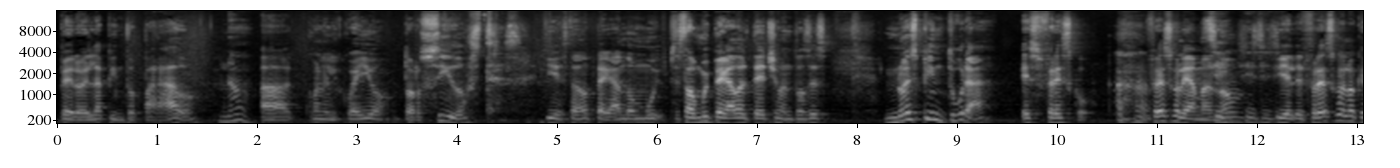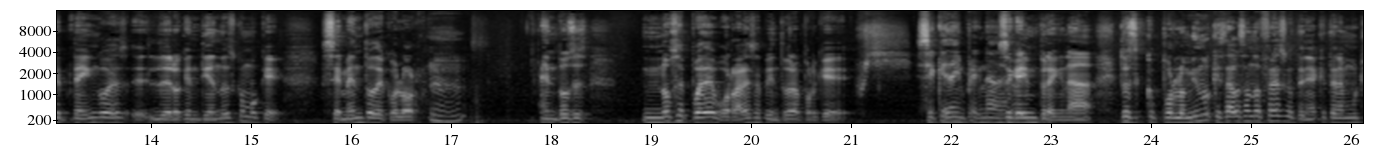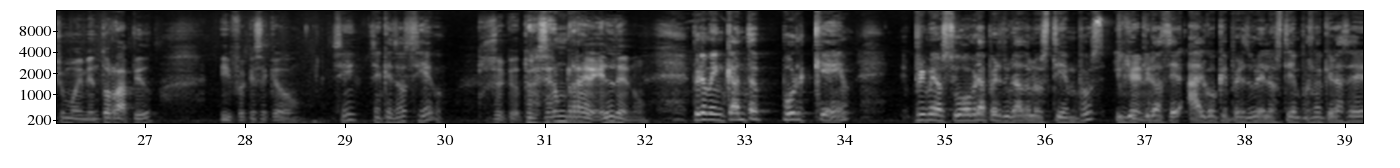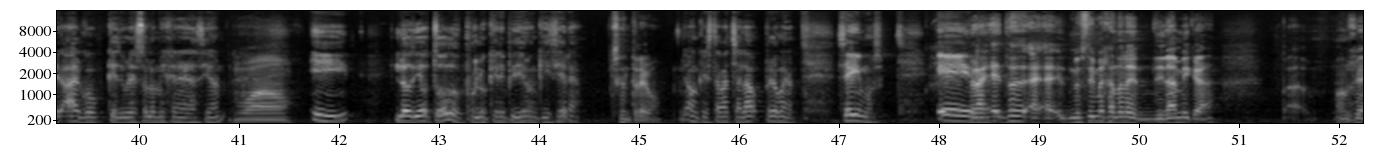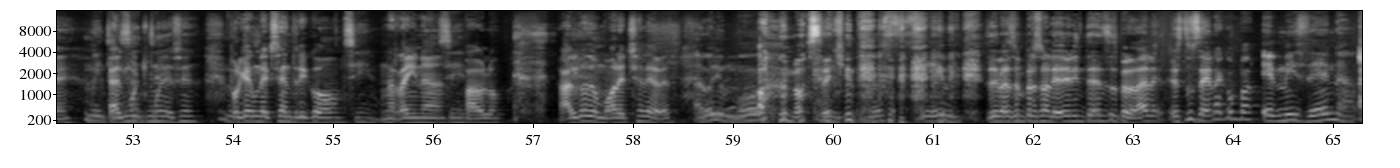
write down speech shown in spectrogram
pero él la pintó parado, No. ah, con el cuello torcido Ostras. y estando pegando muy, estaba muy pegado al techo. Entonces, no es pintura, es fresco. Fresco le llaman, Sí, ¿no? sí, sí, sí. Y el, el fresco de lo que tengo es, de lo que entiendo es como que cemento de color. Entonces, no se puede borrar esa pintura porque Se queda impregnada. se ¿no? queda impregnada. Entonces, por lo mismo que estaba usando fresco, tenía que tener mucho movimiento rápido y fue que se quedó. Sí, se quedó ciego. se quedó- pero ese era un rebelde, ¿no? Pero me encanta porque, primero, su obra ha perdurado los tiempos y yo quiero hacer algo que perdure los tiempos, no quiero hacer algo que dure solo mi generación. Wow. Y lo dio todo por lo que le pidieron que hiciera, Se entregó. aunque estaba chalado. Pero bueno, seguimos. Eh, Pero, eh, entonces, eh, me estoy imaginando la dinámica. Ok. Muy interesante. muy- sí. Porque un excéntrico, Sí. una reina, Sí. Pablo. Algo de humor, échale a ver. algo de humor. no sé quién. No sé, güey. Se me hacen personalidades bien intensas, pero dale. Es tu cena, compa. Es mi cena.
